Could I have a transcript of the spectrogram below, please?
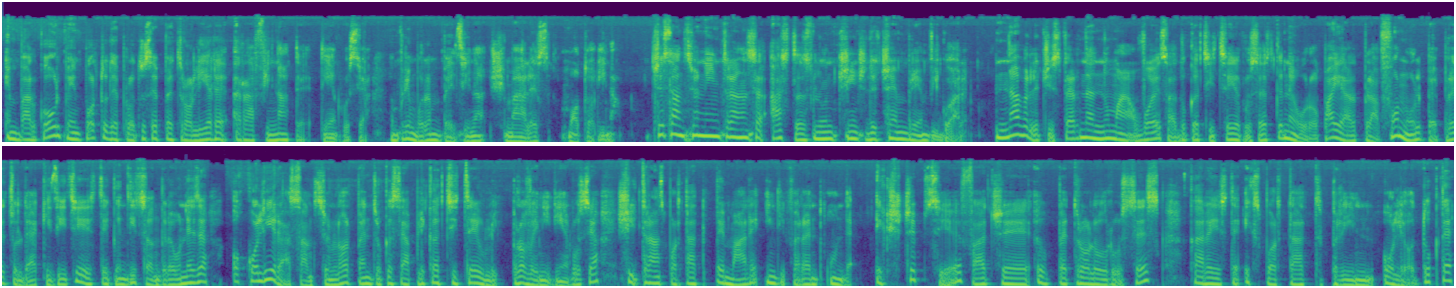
embargoul pe importul de produse petroliere rafinate din Rusia, în primul rând benzină și mai ales motorina. Ce sancțiuni intră însă astăzi, luni 5 decembrie, în vigoare? Navele cisterne nu mai au voie să aducă țiței rusesc în Europa, iar plafonul pe prețul de achiziție este gândit să îngreuneze ocolirea sancțiunilor pentru că se aplică țițeiului provenit din Rusia și transportat pe mare, indiferent unde. Excepție face uh, petrolul rusesc, care este exportat prin oleoducte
